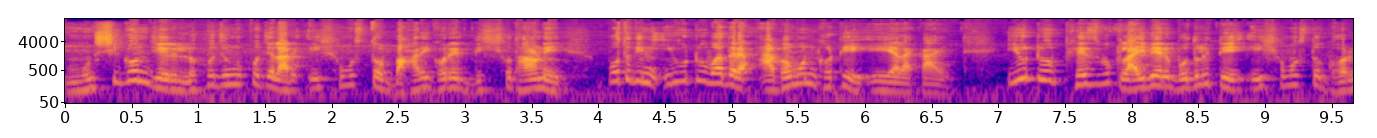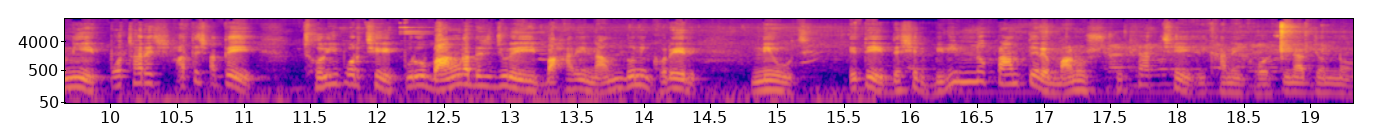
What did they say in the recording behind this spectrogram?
মুন্সীগঞ্জের লোহজং উপজেলার এই সমস্ত বাহারি ঘরের দৃশ্য ধারণে প্রতিদিন ইউটিউবারদের আগমন ঘটে এই এলাকায়। ইউটিউব, ফেসবুক লাইভের বদলিতে এই সমস্ত ঘর নিয়ে প্রচারের সাথে সাথে ছড়িয়ে পড়ছে পুরো বাংলাদেশ জুড়ে এই বাহারি নান্দনিক ঘরের নিউজ এতে দেশের বিভিন্ন প্রান্তের মানুষ ছুটে আসছে এখানে ঘর কেনার জন্য।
